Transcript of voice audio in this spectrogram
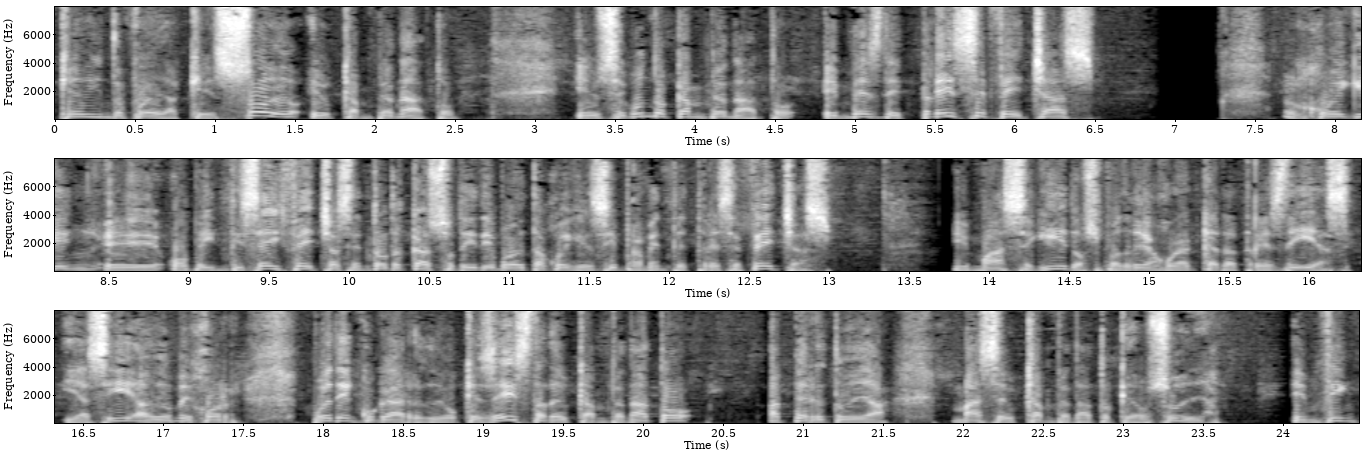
qué lindo fuera que solo el campeonato, el segundo campeonato, en vez de 13 fechas, jueguen eh, o 26 fechas, en todo caso, de ida y vuelta jueguen simplemente 13 fechas. Y más seguidos, podrían jugar cada tres días. Y así a lo mejor pueden jugar lo que resta del campeonato apertura más el campeonato clausura. En fin,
